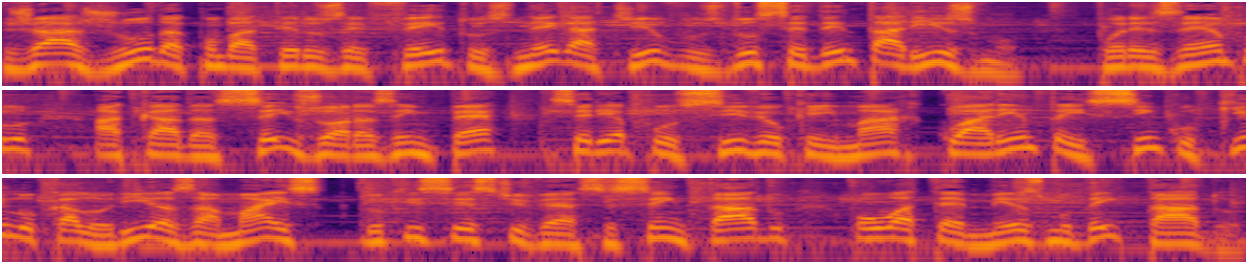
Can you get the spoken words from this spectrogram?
já ajuda a combater os efeitos negativos do sedentarismo. Por exemplo, a cada seis horas em pé, seria possível queimar 45 quilocalorias a mais do que se estivesse sentado ou até mesmo deitado.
